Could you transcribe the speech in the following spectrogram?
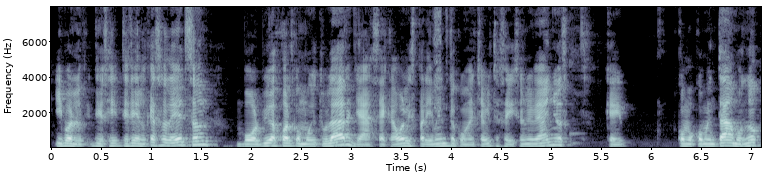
y bueno, en el caso de Edson, volvió a jugar como titular, ya se acabó el experimento con el chavito de 19 años, que como comentábamos, ¿no?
